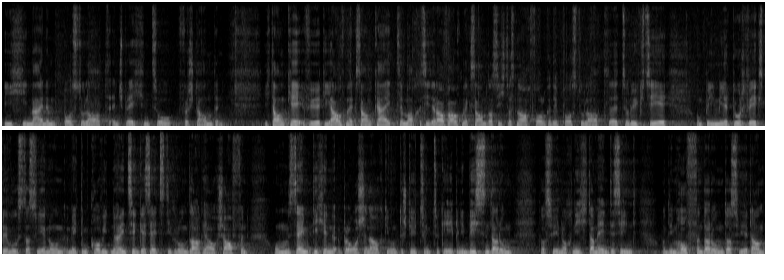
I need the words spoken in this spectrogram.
ich in meinem Postulat entsprechend so verstanden. Ich danke für die Aufmerksamkeit, mache Sie darauf aufmerksam, dass ich das nachfolgende Postulat äh, zurückziehe und bin mir durchwegs bewusst, dass wir nun mit dem Covid-19-Gesetz die Grundlage auch schaffen, um sämtlichen Branchen auch die Unterstützung zu geben, im Wissen darum, dass wir noch nicht am Ende sind und im Hoffen darum, dass wir dann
